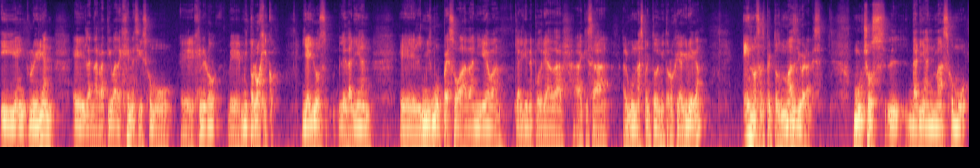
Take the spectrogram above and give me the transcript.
y incluirían eh, la narrativa de Génesis como eh, género mitológico y ellos le darían el mismo peso a Adán y Eva que alguien le podría dar a quizá algún aspecto de mitología griega en los aspectos más liberales. Muchos darían más como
